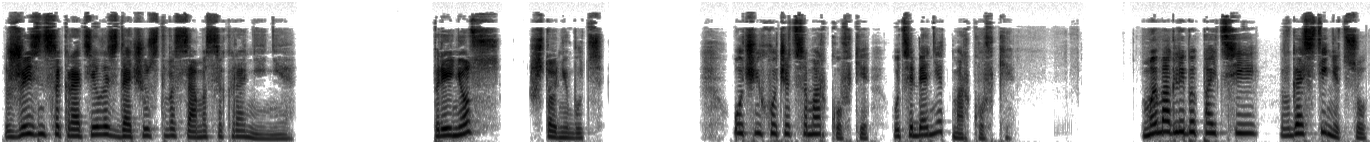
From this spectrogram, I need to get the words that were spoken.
Жизнь сократилась до чувства самосохранения. «Принес что-нибудь?» «Очень хочется морковки. У тебя нет морковки?» «Мы могли бы пойти в гостиницу,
